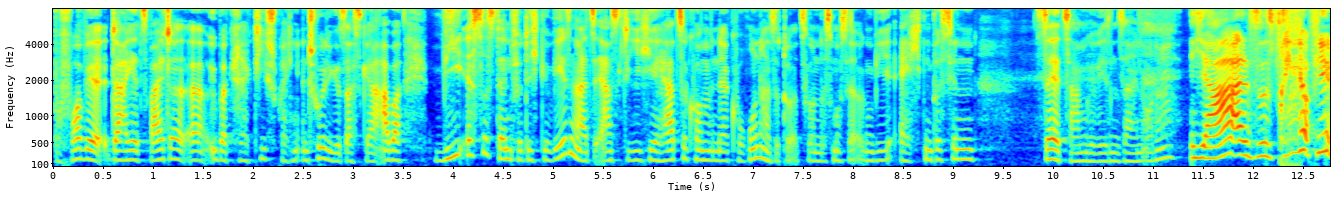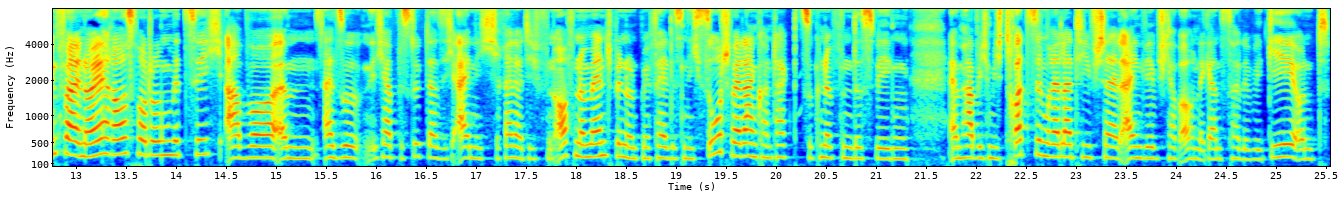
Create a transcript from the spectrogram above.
Bevor wir da jetzt weiter äh, über Kreativ sprechen, entschuldige Saskia, aber wie ist es denn für dich gewesen, als erst die hierher zu kommen in der Corona-Situation? Das muss ja irgendwie echt ein bisschen seltsam gewesen sein, oder? Ja, also es bringt auf jeden Fall neue Herausforderungen mit sich, aber ähm, also ich habe das Glück, dass ich eigentlich relativ ein offener Mensch bin und mir fällt es nicht so schwer, dann Kontakte zu knüpfen. Deswegen ähm, habe ich mich trotzdem relativ schnell eingelebt. Ich habe auch eine ganz tolle WG und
